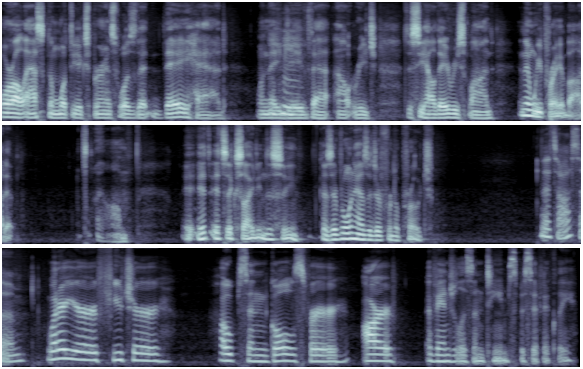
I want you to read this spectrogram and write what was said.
or I'll ask them what the experience was that they had when they mm-hmm. gave that outreach to see how they respond. And then we pray about it. Um, it it's exciting to see because everyone has a different approach. That's awesome. What are your future hopes and goals for our evangelism team specifically?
